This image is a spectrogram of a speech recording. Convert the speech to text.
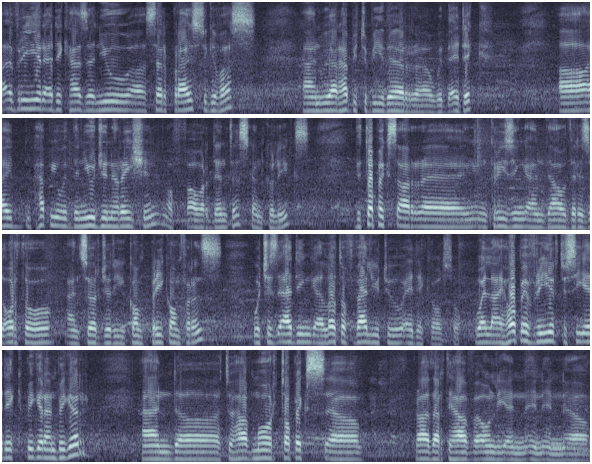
every year AEEDC has a new uh, surprise to give us and we are happy to be there uh, with AEEDC. I'm happy with the new generation of our dentists and colleagues. The topics are increasing and now there is ortho and surgery pre-conference which is adding a lot of value to AEEDC also. Well, I hope every year to see AEEDC bigger and bigger and uh, to have more topics uh, rather to have only in, in, in uh,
